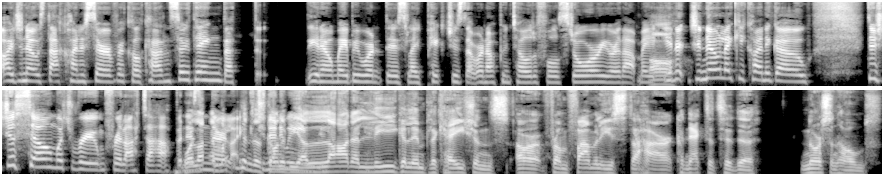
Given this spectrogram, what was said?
I don't know, it's that kind of cervical cancer thing that. You know, maybe when there's like pictures that were not being told a full story, or that maybe Oh. you know, do you know, like you kind of go, there's just so much room for that to happen, Well, isn't there? Like, there's going to be a lot of legal implications or from families that are connected to the nursing homes.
